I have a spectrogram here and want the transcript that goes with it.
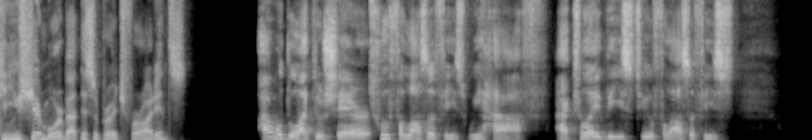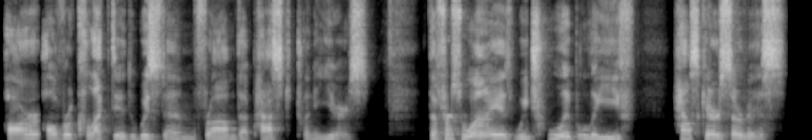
Can you share more about this approach for our audience? I would like to share two philosophies we have. Actually, these two philosophies are our collected wisdom from the past 20 years. The first one is we truly believe healthcare service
